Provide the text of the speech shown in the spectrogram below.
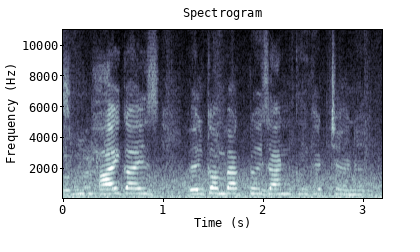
Hi guys, welcome back to Izan Cricket Channel.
